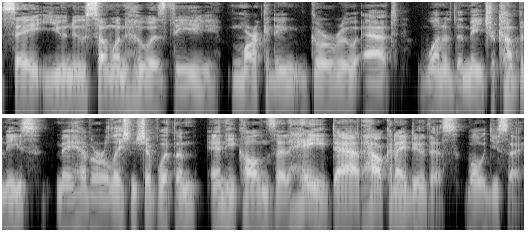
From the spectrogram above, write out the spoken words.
say you knew someone who was the marketing guru at one of the major companies, may have a relationship with them, and he called and said, "Hey, Dad, how can I do this?" What would you say?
